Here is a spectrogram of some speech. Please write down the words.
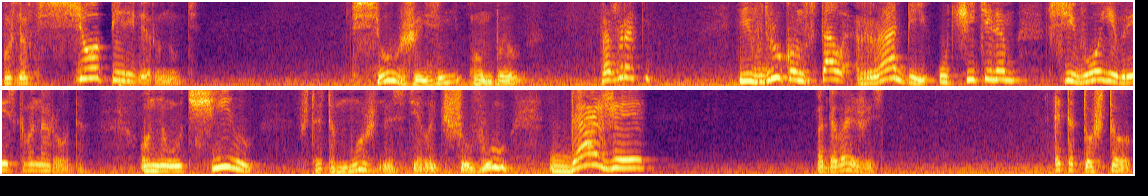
можно все перевернуть. Всю жизнь он был развратник. И вдруг он стал раби, учителем всего еврейского народа. Он научил, что это можно сделать шуву, даже отдавая жизнь. Это то, что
